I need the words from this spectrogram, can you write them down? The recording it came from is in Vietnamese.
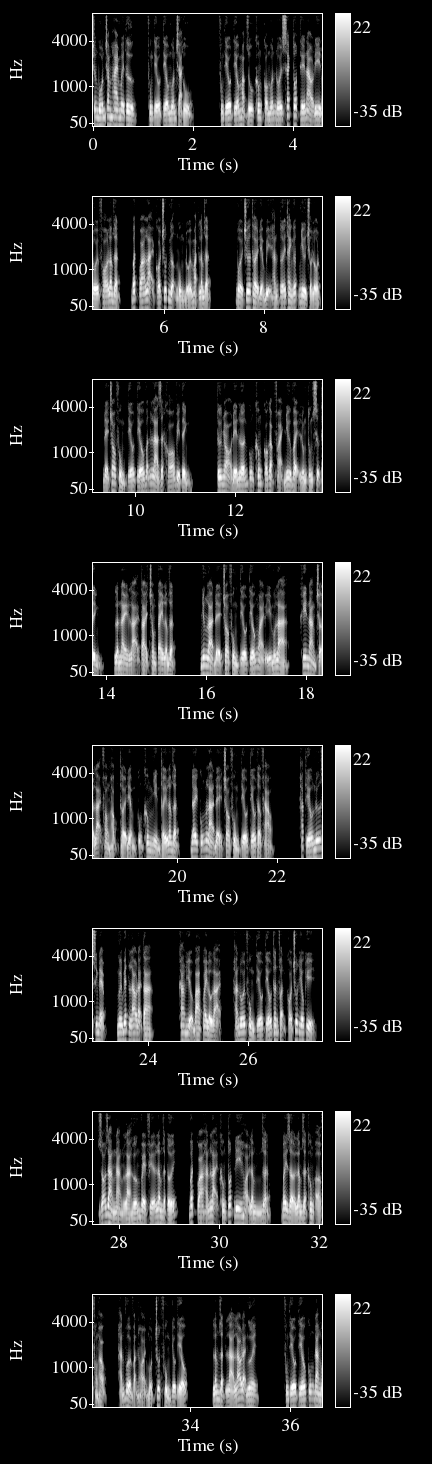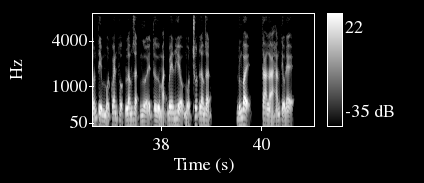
chương bốn trăm hai mươi bốn phùng tiếu tiếu muốn trả thù. Phùng tiếu tiếu mặc dù không có muốn đối sách tốt thế nào đi đối phó lâm giật, bất quá lại có chút ngượng ngùng đối mặt lâm giật. Buổi trưa thời điểm bị hắn tới thanh ướt như chuột lột, để cho phùng tiếu tiếu vẫn là rất khó vì tình. Từ nhỏ đến lớn cũng không có gặp phải như vậy lúng túng sự tình, lần này lại tại trong tay lâm giật. Nhưng là để cho phùng tiếu tiếu ngoài ý muốn là, khi nàng trở lại phòng học thời điểm cũng không nhìn thấy lâm giật, đây cũng là để cho phùng tiếu tiếu thở phào. Hát thiếu nữ xinh đẹp, ngươi biết lao đại ta. Khang hiệu ba quay đầu lại, hắn đối phùng tiếu tiếu thân phận có chút hiếu kỳ, rõ ràng nàng là hướng về phía lâm giật tới bất quá hắn lại không tốt đi hỏi lâm giật, bây giờ lâm giật không ở phòng học, hắn vừa vặn hỏi một chút phùng tiêu tiếu. Lâm giật là lao đại ngươi. Phùng tiêu tiếu cũng đang muốn tìm một quen thuộc lâm giật người từ mặt bên hiệu một chút lâm giật. Đúng vậy, ta là hắn tiểu đệ.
